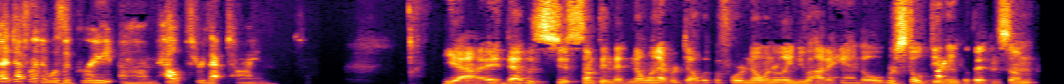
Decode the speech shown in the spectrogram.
that definitely was a great um help through that time Yeah, it, that was just something that no one ever dealt with before. No one really knew how to handle. We're still dealing with it in some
